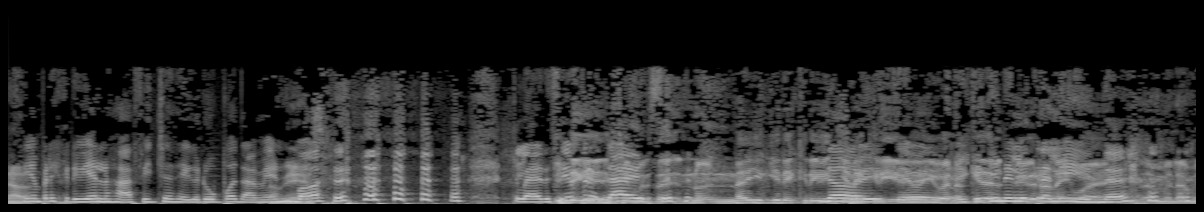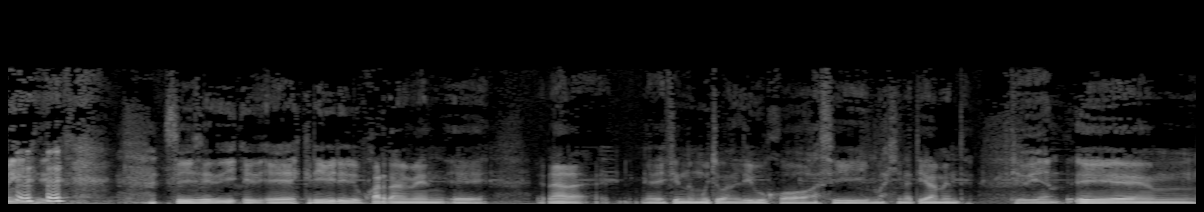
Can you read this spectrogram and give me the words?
nada. Siempre escribían los afiches de grupo también, También. vos. claro, siempre está siempre ese. está- no, nadie quiere escribir, No, quiere viste, escribir. bueno, Y bueno, el que tiene letra bueno, linda. a mí. Sí, sí, y- y- eh, escribir y dibujar también, eh, nada, me defiendo mucho con el dibujo así imaginativamente. Qué bien. Eh,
